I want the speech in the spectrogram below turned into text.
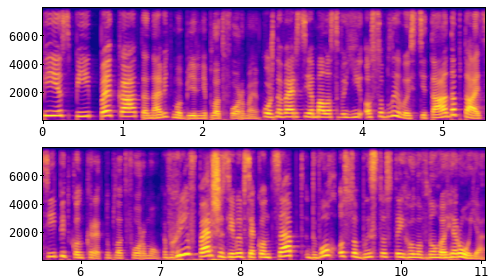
PSP, ПК та навіть мобільні платформи. Кожна версія мала свої особливості та адаптації під конкретну платформу. В грі вперше з'явився концепт двох особистостей головного героя.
